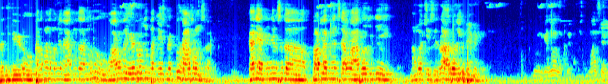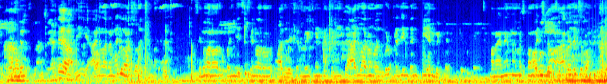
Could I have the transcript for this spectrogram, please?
పదిహేడు పదకొండు మంది వేతనదారులు వారంలో ఏడు రోజులు పనిచేసినట్టు హాజరు ఉంది సార్. కానీ అటెండెన్స్ టోటల్ అటెండెన్స్ కేవలం ఆరు రోజులకి నమోదు చేశారు. ఆరు రోజులకి పేమెంట్ అంటే శనివారం వరకు పనిచేసి శనివారం వరకు హాజరయ్యారు. మెయింటెనెన్స్ తెలియక ఆదివారం రోజు కూడా ప్రజెంట్ అని పి అని పెట్టారు. మన ఎన్ఎంఎంఎస్ పంపించడం ఆ రోజులకి పంపించారు.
